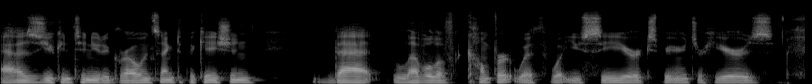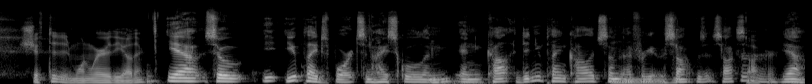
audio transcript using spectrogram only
as you continue to grow in sanctification, that level of comfort with what you see or experience or hear is shifted in one way or the other? Yeah. So y- you played sports in high school and and col- didn't you play in college? Some I forget. Was, Mhm. was it soccer? or- Soccer. Yeah.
